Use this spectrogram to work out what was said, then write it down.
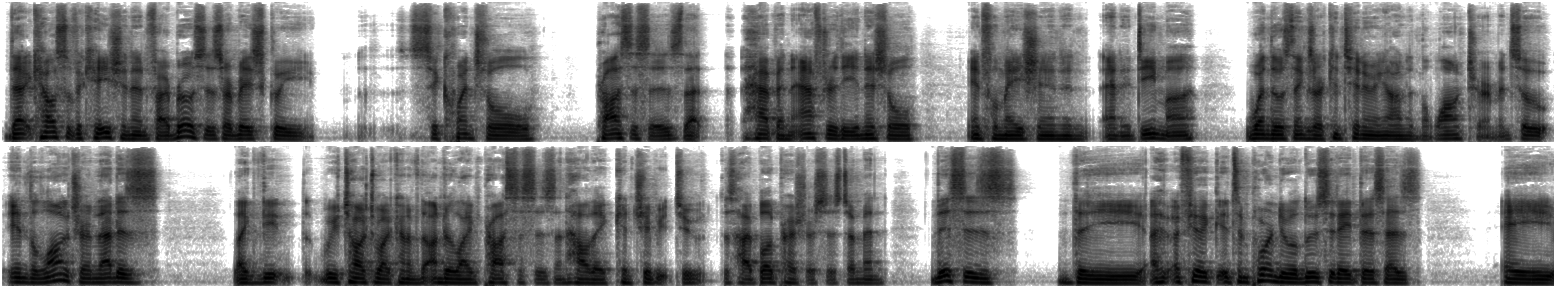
that calcification and fibrosis are basically sequential processes that happen after the initial inflammation and, and edema when those things are continuing on in the long term. And so in the long term, that is like the we've talked about kind of the underlying processes and how they contribute to this high blood pressure system. And this is the I, I feel like it's important to elucidate this as a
